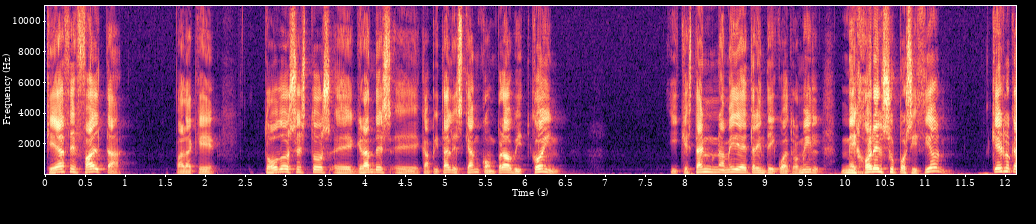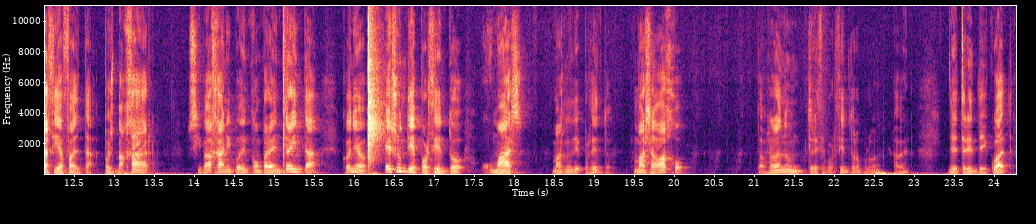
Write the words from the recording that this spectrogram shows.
que hace falta para que todos estos eh, grandes eh, capitales que han comprado Bitcoin y que están en una media de 34.000, mejoren su posición. ¿Qué es lo que hacía falta? Pues bajar. Si bajan y pueden comprar en 30, coño, es un 10% o más, más de un 10%, más abajo. Estamos hablando de un 13%, ¿no? Por lo menos, a ver, de 34.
